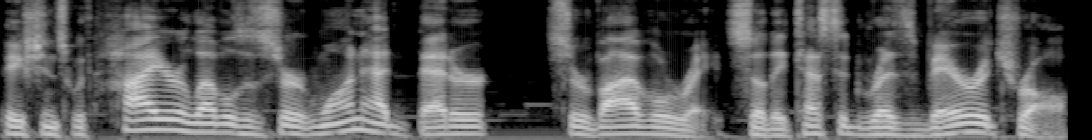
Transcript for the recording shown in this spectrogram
patients with higher levels of SIRT1 had better survival rates. So they tested resveratrol,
